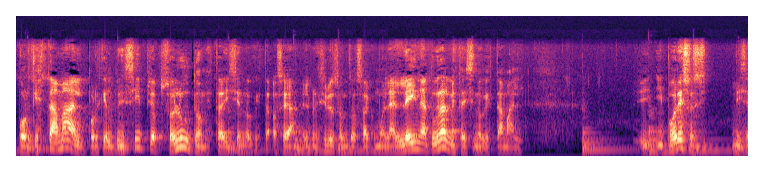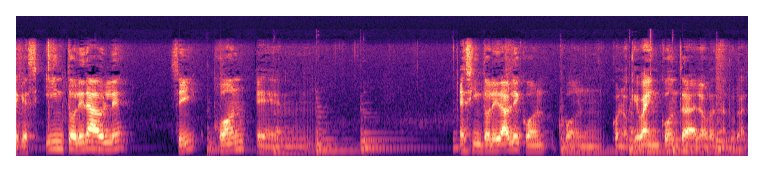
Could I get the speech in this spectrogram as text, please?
porque está mal, porque el principio absoluto me está diciendo que está, o sea, el principio absoluto, o sea, como la ley natural me está diciendo que está mal. Y, por eso dice que es intolerable, ¿sí? Con... Em, es intolerable con, con lo que va en contra de la orden natural.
